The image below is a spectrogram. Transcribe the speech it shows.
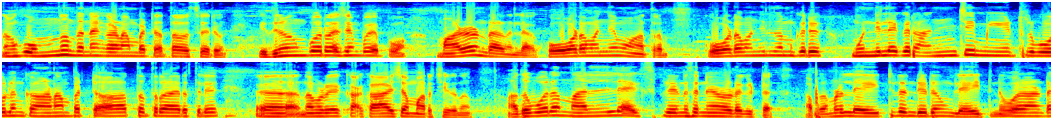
നമുക്ക് ഒന്നും തന്നെ കാണാൻ പറ്റാത്ത അവസ്ഥ വരും. ഇതിനു മുമ്പ് ഒരു പ്രാവശ്യം പോയപ്പോൾ മഴ ഉണ്ടായിരുന്നില്ല. കോടമഞ്ഞ് മാത്രം. കോടമഞ്ഞിൽ നമുക്കൊരു മുന്നിലേക്ക് ഒരു അഞ്ച് മീറ്റർ പോലും കാണാൻ പറ്റാത്തത്ര തരത്തിൽ നമ്മുടെ കാഴ്ച മറിച്ചിരുന്നു. അതുപോലെ നല്ല എക്സ്പീരിയൻസ് തന്നെയാണ് അവിടെ കിട്ടുക. അപ്പോൾ നമ്മൾ ലൈറ്റ് ഇടേണ്ടി വരും. ലൈറ്റിന് പോരാണ്ട്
